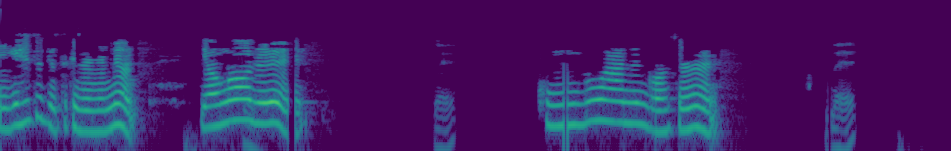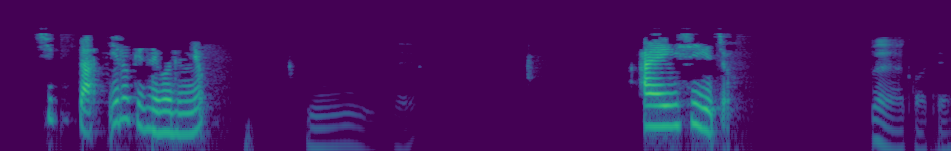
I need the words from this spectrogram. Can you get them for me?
이게 해석이 어떻게 되냐면, 영어를 네. 공부하는 것은 네. 쉽다. 이렇게 되거든요. 음, 네. 아시겠죠? 네, 알 것 같아요.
